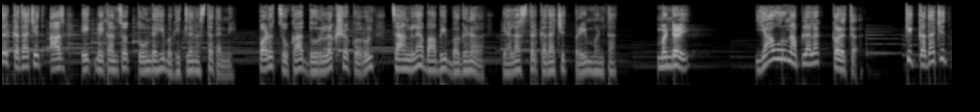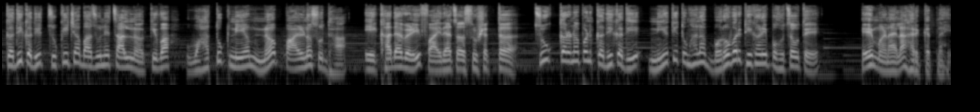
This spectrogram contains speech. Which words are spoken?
तर कदाचित आज एकमेकांचं तोंडही बघितलं नसतं त्यांनी. पण चुका दुर्लक्ष करून चांगल्या बाबी बघणं यालाच तर कदाचित प्रेम म्हणतात. मंडळी यावरून आपल्याला कळतं की कदाचित कधीकधी चुकीच्या बाजूने चालणं किंवा वाहतूक नियम न पाळणं सुद्धा एखाद्या वेळी फायद्याचं असू शकतं. चूक करणं पण कधीकधी नियती तुम्हाला बरोबर ठिकाणी पोहोचवते हे म्हणायला हरकत नाही.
